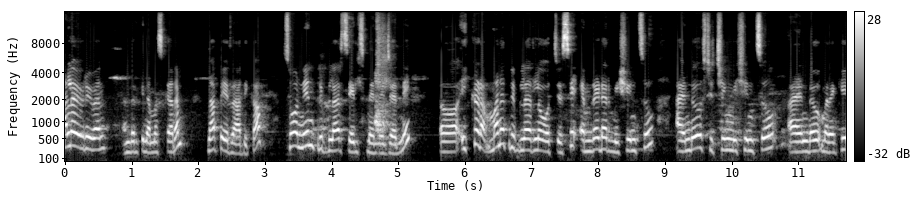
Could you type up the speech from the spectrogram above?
హలో ఎవ్రీవన్ అందరికీ నమస్కారం. నా పేరు రాధిక. సో నేను ట్రిపుల్ ఆర్ సేల్స్ మేనేజర్ని ఇక్కడ మన ట్రిపుల్ ఆర్లో వచ్చేసి embroider machines and stitching machines and మనకి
